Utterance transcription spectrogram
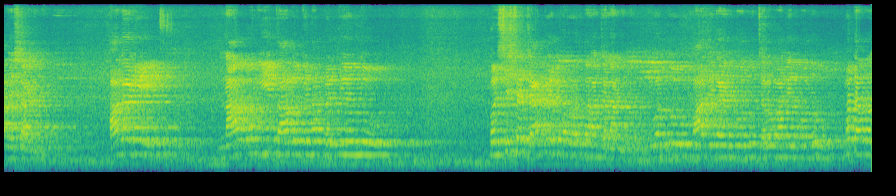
ಆದೇಶ ಆಗಿದೆ. ಹಾಗಾಗಿ ನಾವು ಈ ತಾಲೂಕಿನ ಪ್ರತಿಯೊಂದು ಪರಿಶಿಷ್ಟ ಜಾತಿಯಲ್ಲಿ ಬರುವಂತಹ ಜನಾಂಗ. ಇವತ್ತು ಮಾದಿಗ ಇರ್ಬೋದು ಚಲವಾನ್ ಇರ್ಬೋದು, ಮತ್ತು ಅವರ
